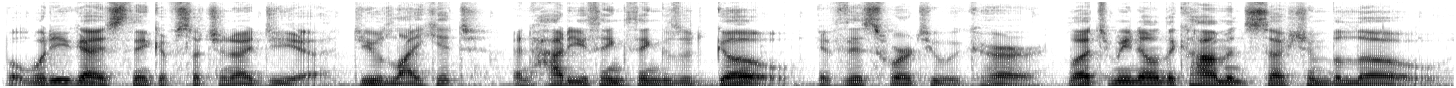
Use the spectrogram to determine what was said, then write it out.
But what do you guys think of such an idea? Do you like it? And how do you think things would go if this were to occur? Let me know in the comments section below.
